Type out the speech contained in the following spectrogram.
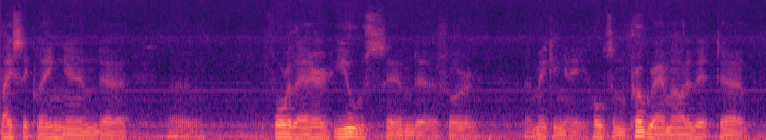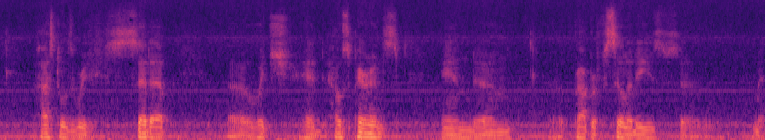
bicycling and uh, uh, for their use and uh, for uh, making a wholesome program out of it. Uh, hostels were set up which had house parents and um, proper facilities, met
